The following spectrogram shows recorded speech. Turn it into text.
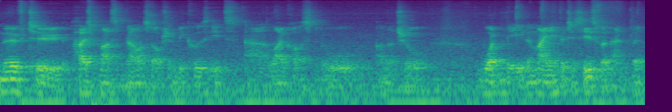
move to Hostplus balanced option because it's uh, low cost or I'm not sure what the, the main impetus is for that, but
